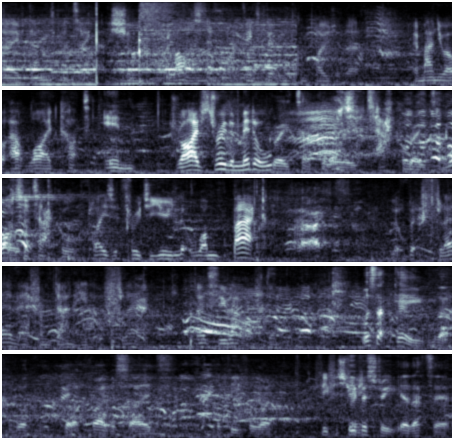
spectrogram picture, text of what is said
save. Danny's going to take that shot, blast it. I think a bit more composure there. Emmanuel out wide, cuts in, drives through the middle. Great tackle, What a tackle. Great tackle. What a tackle. Plays it through to you, little one back. Little bit of flair there from Danny, little flair. Don't see that often. What's that game? That what, like five sides, the FIFA one. FIFA Street. FIFA Street, yeah, that's it.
